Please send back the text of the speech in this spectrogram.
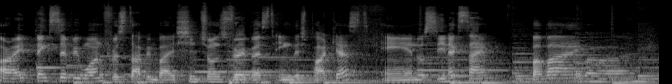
All right, thanks everyone for stopping by Shinchon's Very Best English Podcast, and we'll see you next time. Bye bye.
